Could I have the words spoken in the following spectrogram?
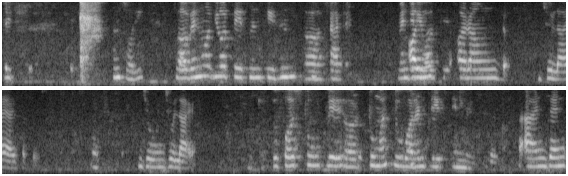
I'm sorry. Uh, when was your placement season uh, started? When did almost around July, I suppose. June, July. Okay. The first two play uh, two months you weren't placed anywhere. And then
